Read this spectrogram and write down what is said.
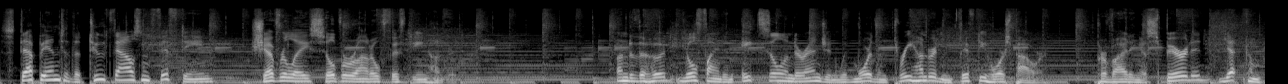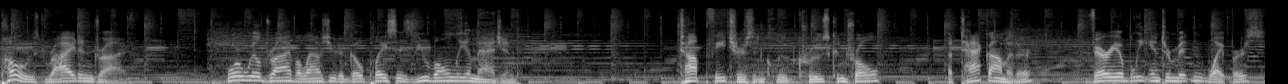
Step into the 2015 Chevrolet Silverado 1500. Under the hood, you'll find an eight-cylinder engine with more than 350 horsepower, providing a spirited yet composed ride and drive. Four-wheel drive allows you to go places you've only imagined. Top features include cruise control, a tachometer, variably intermittent wipers,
